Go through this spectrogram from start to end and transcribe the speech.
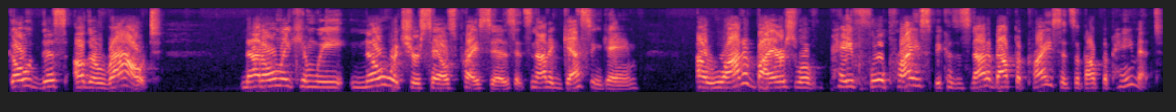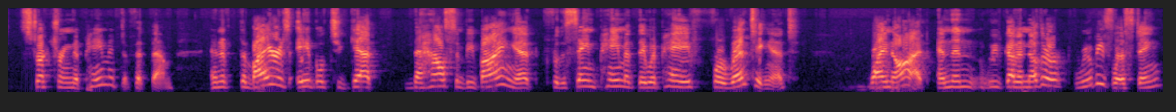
go this other route, not only can we know what your sales price is, it's not a guessing game. A lot of buyers will pay full price because it's not about the price, it's about the payment, structuring the payment to fit them. And if the buyer is able to get the house and be buying it for the same payment they would pay for renting it, why not? And then we've got another Ruby's listing.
